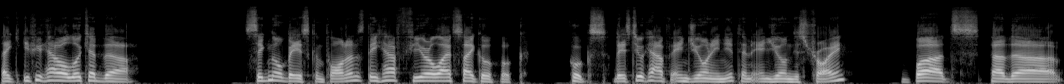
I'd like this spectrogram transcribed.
Like if you have a look at the signal-based components, they have fewer lifecycle hook hooks. They still have ng on init and ng on destroy, but uh, the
